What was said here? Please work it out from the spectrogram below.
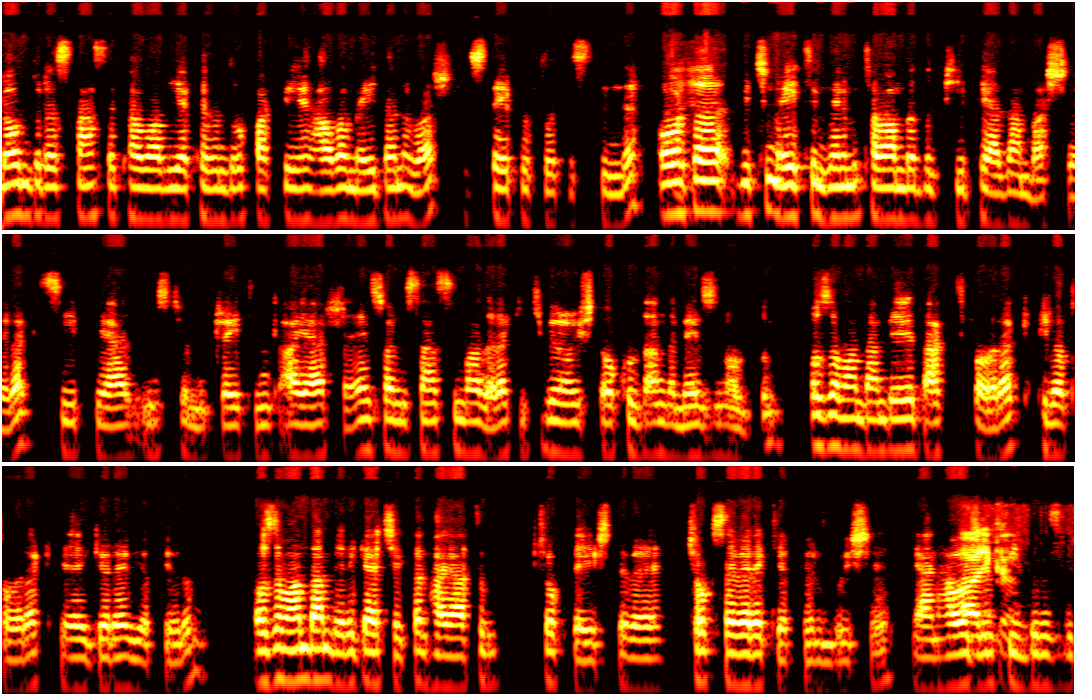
Londra Stansted Havalı yakınında ufak bir hava meydanı var. Stapleford isminde. Orada bütün eğitimlerimi tamamladım PPL'den başlayarak. CPL, Instrument Rating, IR. En son lisansımı alarak 2013'te okuldan da mezun oldum. O zamandan beri de aktif olarak, pilot olarak e, görev yapıyorum. O zamandan beri gerçekten hayatım çok değişti ve çok severek yapıyorum bu işi. Yani havacılık bildiğiniz gibi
